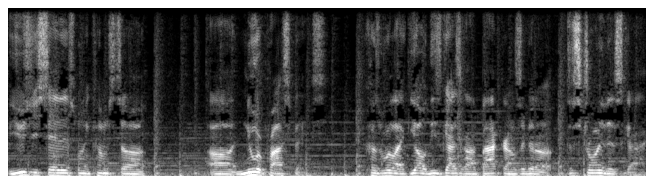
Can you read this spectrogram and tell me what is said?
we usually say this when it comes to uh, newer prospects. Because we're like, yo, these guys got backgrounds. They're to destroy this guy.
